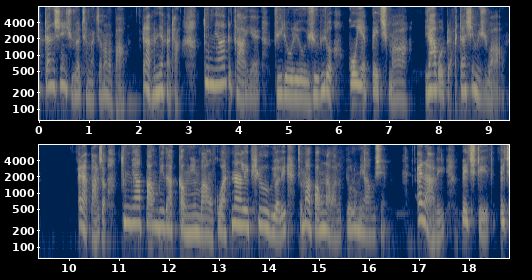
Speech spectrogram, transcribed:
attention ယူရတဲ့ထင်မှာကျမမပါဘူး အဲ့ဒါမမျက်မှတ်ထားသူများတကာရဲ့ဗီဒီယိုတွေကိုယူပြီးတော့ကိုယ့်ရဲ့ page မှာရဖို့အတွက် attention မယူအောင်အဲ့ဒါဘာလို့ဆိုသူများပေါင်းပြီးသားကောင်းရင်းပေါင်းကိုကနှမ်းလေးဖြူပြီးတော့လေကျမပေါင်းတာပါလို့ပြောလို့မရဘူးရှင်အဲ့ဒါလေ page တွေ page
